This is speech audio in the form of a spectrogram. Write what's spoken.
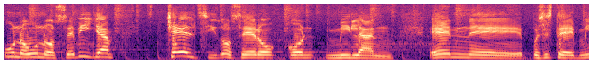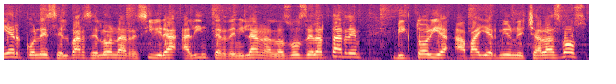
1-1 Sevilla, Chelsea 2-0 con Milán. En eh, pues este miércoles el Barcelona recibirá al Inter de Milán a las 2 de la tarde, victoria a Bayern Múnich a las 2,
